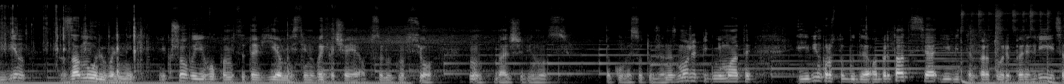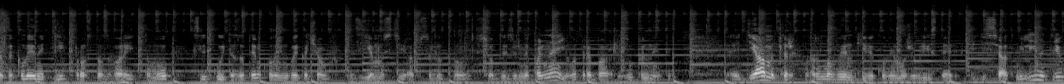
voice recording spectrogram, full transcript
і він занурювальний. Якщо ви його помістите в ємність, він викачає абсолютно все. Ну, далі він ось таку висоту вже не зможе піднімати. І він просто буде обертатися і від температури перегріється, заклинить і просто згорить. Тому слідкуйте за тим, коли він викачав з ємності абсолютно все дизельне пальне, його треба зупинити. Е, Діаметр горловинки, в яку він може влізти, 50 мм.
